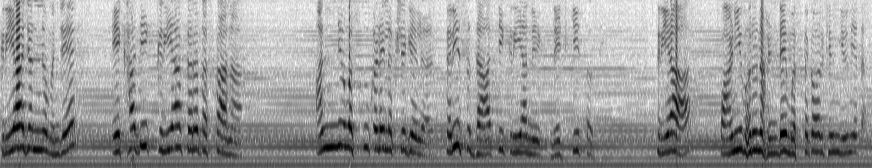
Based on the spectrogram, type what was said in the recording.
क्रियाजन्य म्हणजे एखादी क्रिया करत असताना अन्य वस्तूकडे लक्ष गेलं तरी सुद्धा ती क्रिया ने नेटकीच होते. स्त्रिया पाणी भरून हंडे मस्तकावर ठेवून घेऊन येतात.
